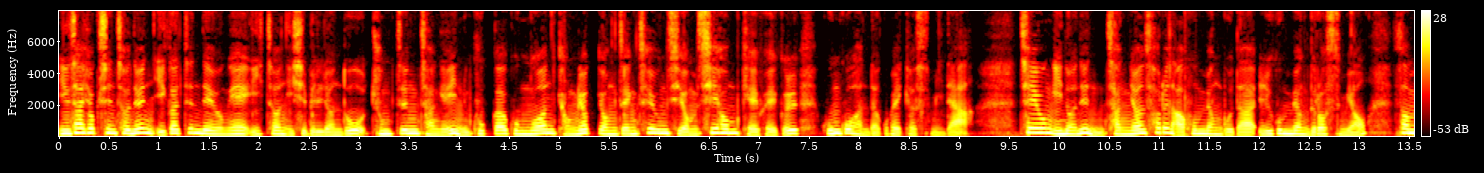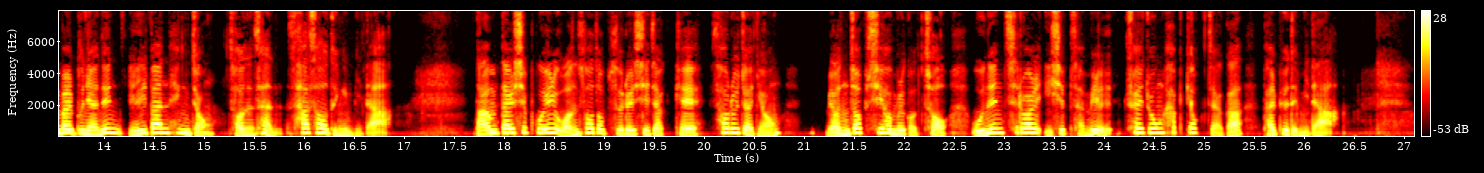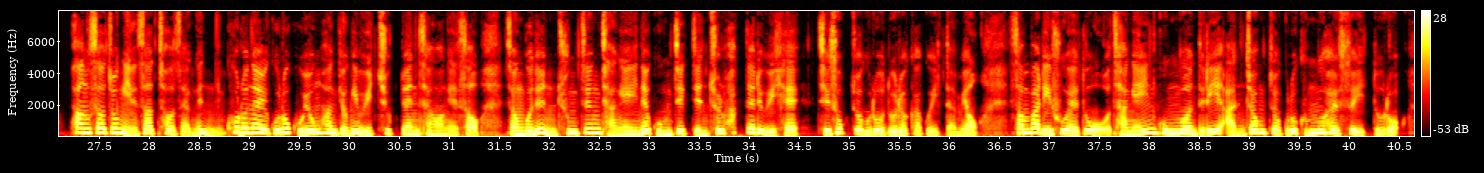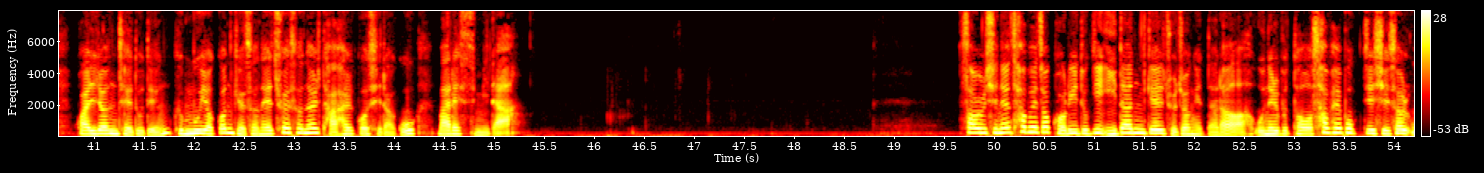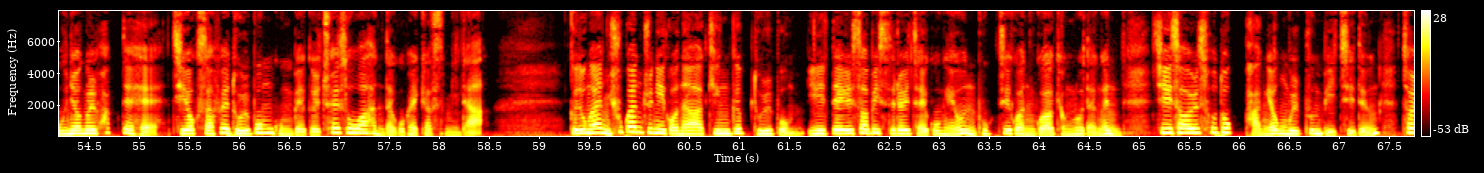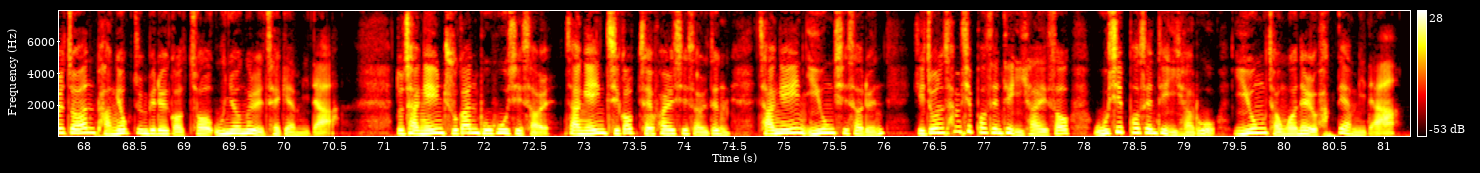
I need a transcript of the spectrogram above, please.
인사혁신처는 이 같은 내용의 2021년도 중증 장애인 국가 공무원 경력 경쟁 채용 시험 시험 계획을 공고한다고 밝혔습니다. 채용 인원은 작년 39명보다 7명 늘었으며 선발 분야는 일반 행정, 전산, 사서 등입니다. 다음 달 19일 원서 접수를 시작해 서류 전형, 면접 시험을 거쳐 오는 7월 23일 최종 합격자가 발표됩니다. 황서종 인사처장은 코로나19로 고용 환경이 위축된 상황에서 정부는 중증 장애인의 공직 진출 확대를 위해 지속적으로 노력하고 있다며 선발 이후에도 장애인 공무원들이 안정적으로 근무할 수 있도록 관련 제도 등 근무 여건 개선에 최선을 다할 것이라고 말했습니다. 서울시는 사회적 거리두기 2단계 조정에 따라 오늘부터 사회복지시설 운영을 확대해 지역사회 돌봄 공백을 최소화한다고 밝혔습니다. 그동안 휴관 중이거나 긴급 돌봄, 1대1 서비스를 제공해온 복지관과 경로당은 시설 소독 방역 물품 비치 등 철저한 방역 준비를 거쳐 운영을 재개합니다. 또 장애인 주간 보호시설, 장애인 직업 재활시설 등 장애인 이용시설은 기존 30% 이하에서 50% 이하로 이용 정원을 확대합니다.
